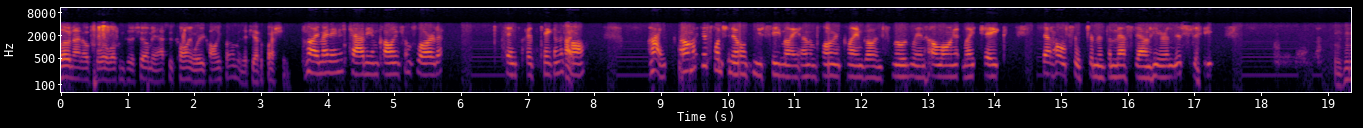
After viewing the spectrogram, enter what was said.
Hello, 904. Welcome to the show. May I ask who's calling, where you're calling from, and if you have a question. Hi, my name is Patty. I'm calling from Florida. Thanks for taking the Hi. call. Hi. Um, I just want to know if you see my unemployment claim going smoothly and how long it might take. That whole system is a mess down here in this state. Mm-hmm.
